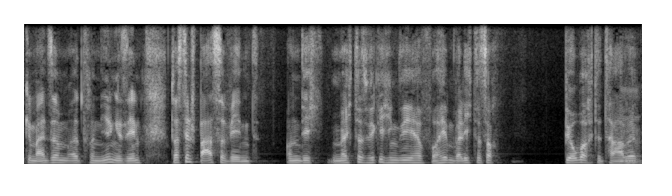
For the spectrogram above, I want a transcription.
gemeinsam trainieren gesehen. Du hast den Spaß erwähnt und ich möchte das wirklich irgendwie hervorheben, weil ich das auch beobachtet habe. Mhm.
